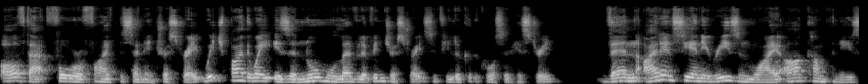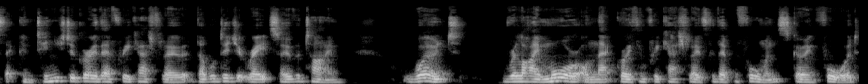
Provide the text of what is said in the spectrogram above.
of that four or five percent interest rate, which by the way is a normal level of interest rates if you look at the course of history, then I don't see any reason why our companies that continue to grow their free cash flow at double digit rates over time won't rely more on that growth in free cash flow for their performance going forward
